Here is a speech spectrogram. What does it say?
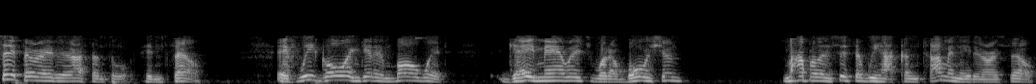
separated us unto himself. If we go and get involved with gay marriage, with abortion, my brother and sister, we have contaminated ourselves.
